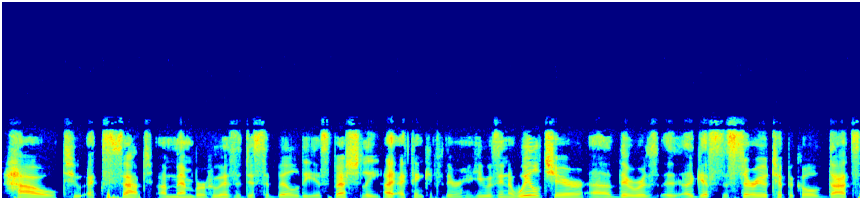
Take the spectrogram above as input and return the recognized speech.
how to accept a member who has a disability especially i, I think if there, he was in a wheelchair uh, there was uh, i guess the stereotypical that's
